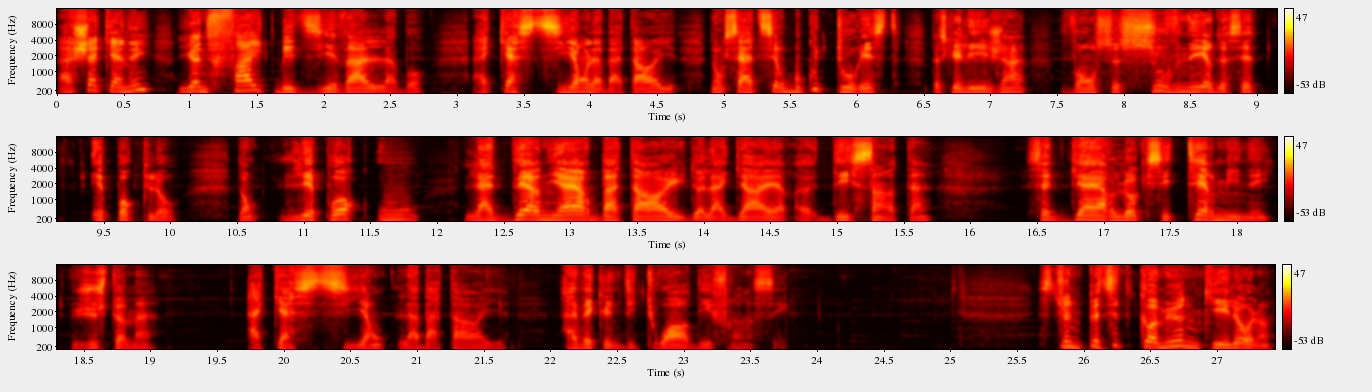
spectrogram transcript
à chaque année, il y a une fête médiévale là-bas, à Castillon-la-Bataille. Donc, ça attire beaucoup de touristes parce que les gens vont se souvenir de cette époque-là. Donc, l'époque où la dernière bataille de la guerre euh, des Cent Ans, cette guerre-là qui s'est terminée justement à Castillon, la bataille, avec une victoire des Français. C'est une petite commune qui est là. là.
